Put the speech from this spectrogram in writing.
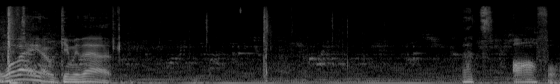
Wham! Oh, give me that. That's awful.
